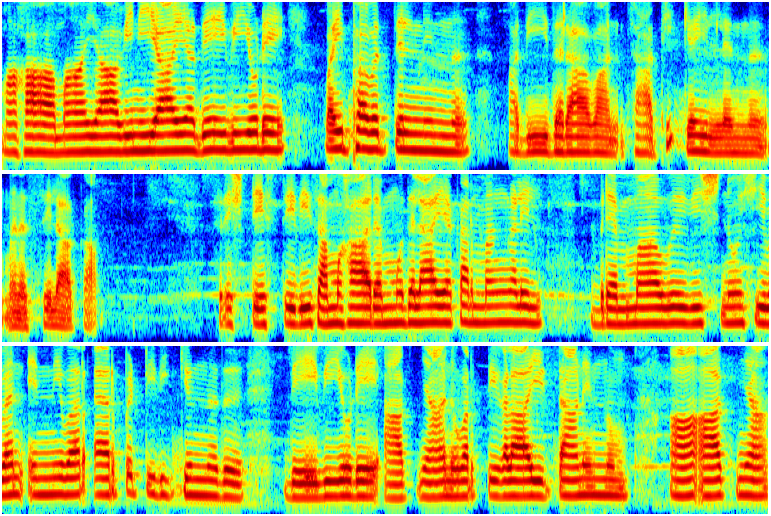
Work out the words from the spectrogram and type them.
മഹാമായാവിനിയായ ദേവിയുടെ വൈഭവത്തിൽ നിന്ന് അതീതരാവാൻ സാധിക്കയില്ലെന്ന് മനസ്സിലാക്കാം. സൃഷ്ടിസ്ഥിതി സംഹാരം മുതലായ കർമ്മങ്ങളിൽ ബ്രഹ്മാവ് വിഷ്ണു ശിവൻ എന്നിവർ ഏർപ്പെട്ടിരിക്കുന്നത് ദേവിയുടെ ആജ്ഞാനുവർത്തികളായിട്ടാണെന്നും ആ ആജ്ഞ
